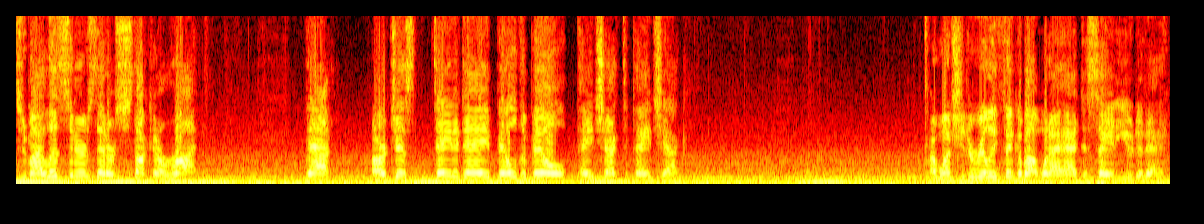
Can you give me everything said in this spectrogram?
to my listeners that are stuck in a rut, that are just day to day, bill to bill, paycheck to paycheck, I want you to really think about what I had to say to you today.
